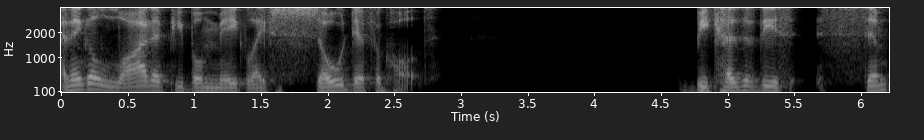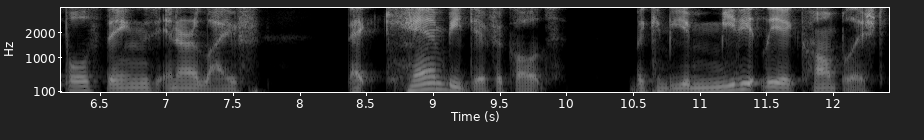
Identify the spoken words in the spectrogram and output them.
I think a lot of people make life so difficult because of these simple things in our life that can be difficult, but can be immediately accomplished.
